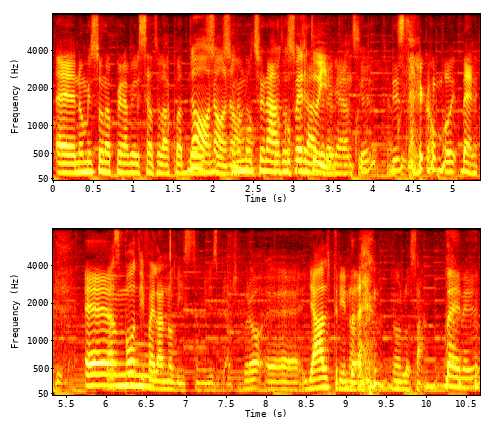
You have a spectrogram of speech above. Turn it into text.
Eh, non mi sono appena versato l'acqua No, addosso. no, sono no, no. emozionato. L'ho coperto scusate, io, ragazzi, tranquillo, di tranquillo. stare con voi. Bene. Da Ehm, Spotify l'hanno visto, mi dispiace, però eh, gli altri non, non lo sanno. Bene,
